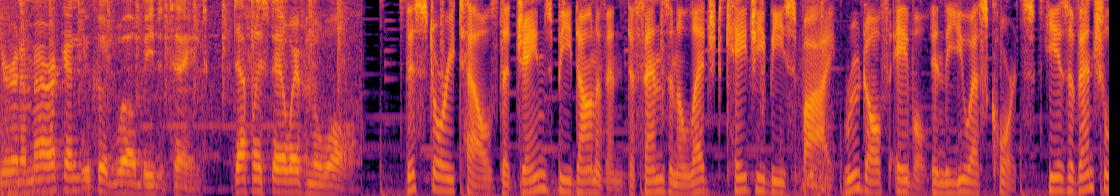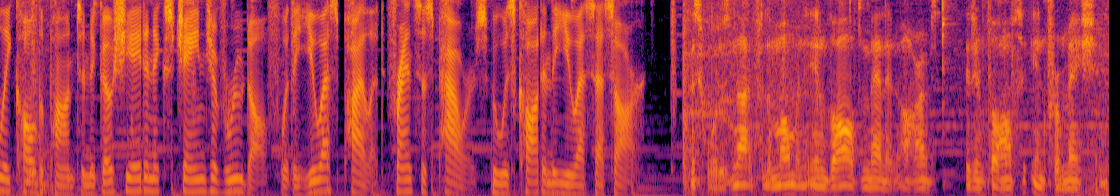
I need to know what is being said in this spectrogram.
You're an American, you could well be detained. Definitely stay away from the wall. This story tells that James B. Donovan defends an alleged KGB spy, Rudolph Abel, in the U.S. courts. He is eventually called upon to negotiate an exchange of Rudolph with a U.S. pilot, Francis Powers, who was caught in the USSR. This war does not for the moment involve men at arms. It involves information.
